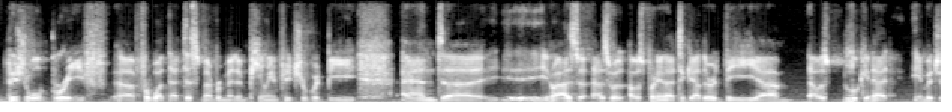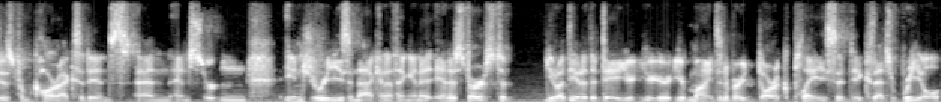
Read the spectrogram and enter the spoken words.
visual brief uh, for what that dismemberment and peeling feature would be. And uh, you know, as as I was putting that together, the um, I was looking at images from car accidents and and certain injuries and that kind of thing, and it and it starts to you know, at the end of the day, your your, your mind's in a very dark place because that's real.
